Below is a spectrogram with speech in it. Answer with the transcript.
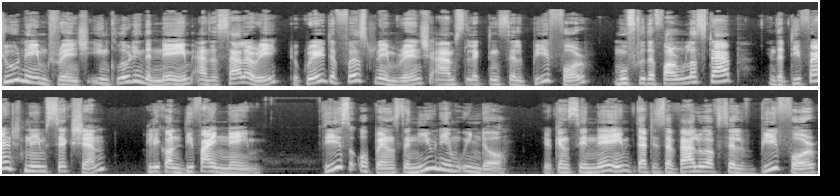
two named range including the name and the salary. To create the first name range, I am selecting cell B4, move to the Formulas tab. In the Defined Name section, click on Define Name. This opens the new name window. You can see name that is the value of cell B4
